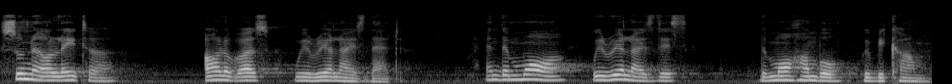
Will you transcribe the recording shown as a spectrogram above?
Sooner or later, all of us will realize that. And the more we realize this, the more humble we become.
